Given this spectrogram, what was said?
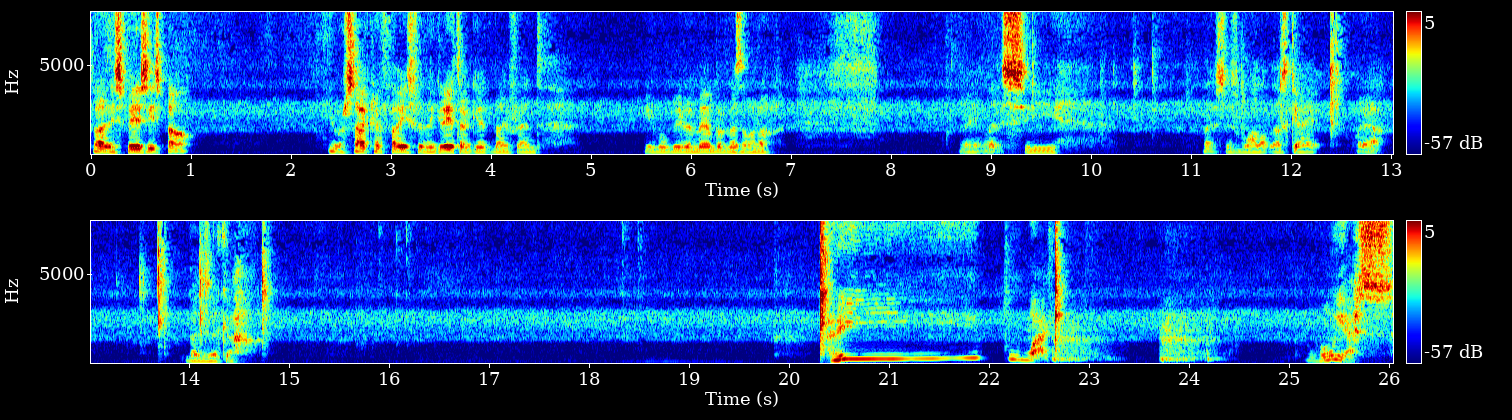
Sorry, Spaces, pal. You were sacrificed for the greater good, my friend. You will be remembered with honour. Right, let's see. Let's just wallop this guy with a bazooka. Hey, whack. Oh yes.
